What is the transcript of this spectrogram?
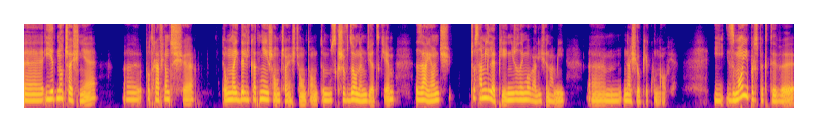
E, I jednocześnie e, potrafiąc się tą najdelikatniejszą częścią, tą, tym skrzywdzonym dzieckiem, zająć czasami lepiej niż zajmowali się nami nasi opiekunowie. I z mojej perspektywy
